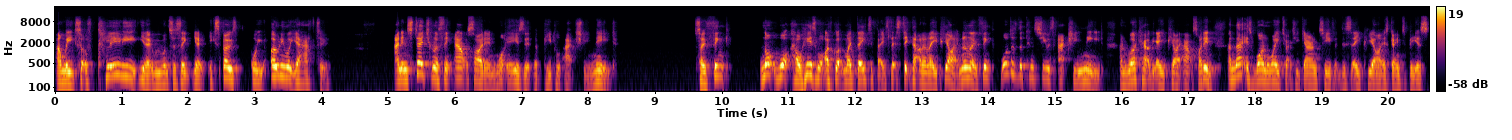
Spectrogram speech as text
And we sort of clearly, you know, we want to think, you know, expose or only what you have to. And instead, you want to think outside in what is it that people actually need. So think not what, oh, here's what I've got in my database. Let's stick that on an API. No, no, think what does the consumers actually need and work out the API outside in. And that is one way to actually guarantee that this API is going to be as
